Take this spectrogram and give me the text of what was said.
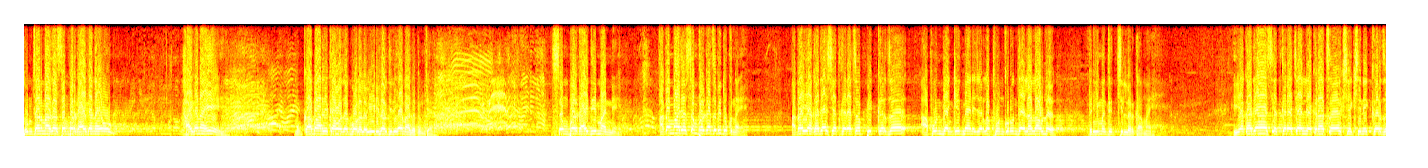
तुमचा आणि माझा संपर्क आहे का नाही हो? आहे का नाही? मग का एका आवाजात बोलायला ईडी लावती ती काय माग तुमच्या? संपर्क आहे ती मान्य. आहे आता माझ्या संपर्काचं बी दुःख नाही. आता एखाद्या शेतकऱ्याचं पीक कर्ज आपण बँकेत मॅनेजरला फोन करून द्यायला लावलं तरी ही म्हणते चिल्लर काम आहे. एखाद्या शेतकऱ्याच्या लेकराचं शैक्षणिक कर्ज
